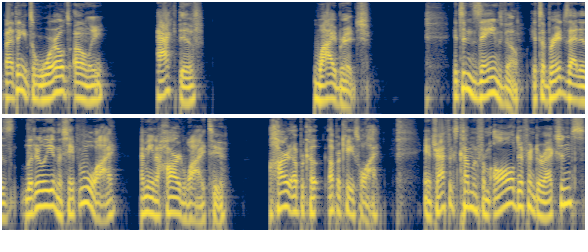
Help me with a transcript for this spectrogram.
but I think it's world's only active Y bridge. It's in Zanesville. It's a bridge that is literally in the shape of a Y. I mean, a hard Y too A hard upper, uppercase Y. And traffic's coming from all different directions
